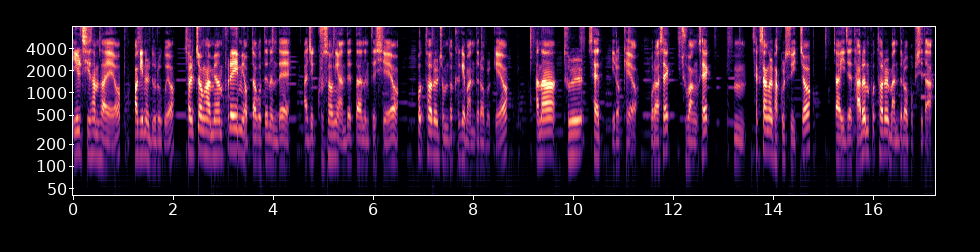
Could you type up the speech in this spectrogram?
1734예요. 확인을 누르고요. 설정하면 프레임이 없다고 뜨는데 아직 구성이 안 됐다는 뜻이에요. 포터를 좀더 크게 만들어 볼게요. 하나, 둘, 셋 이렇게요. 보라색, 주황색, 음, 색상을 바꿀 수 있죠? 자, 이제 다른 포털을 만들어 봅시다.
